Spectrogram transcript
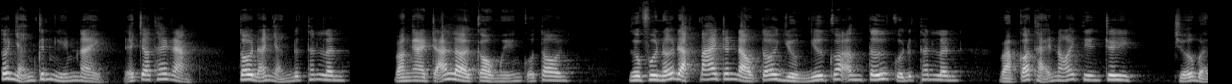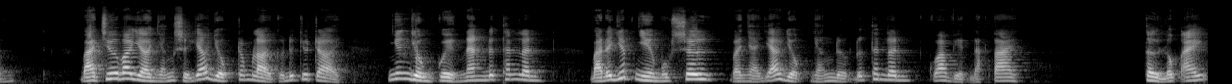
Tôi nhận kinh nghiệm này để cho thấy rằng tôi đã nhận Đức Thánh Linh và Ngài trả lời cầu nguyện của tôi. Người phụ nữ đặt tay trên đầu tôi dường như có ân tứ của Đức Thánh Linh và có thể nói tiên tri, chữa bệnh. Bà chưa bao giờ nhận sự giáo dục trong lời của Đức Chúa Trời, nhưng dùng quyền năng Đức Thánh Linh, bà đã giúp nhiều mục sư và nhà giáo dục nhận được Đức Thánh Linh qua việc đặt tay. Từ lúc ấy,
